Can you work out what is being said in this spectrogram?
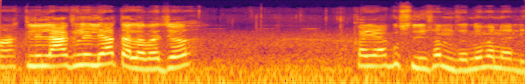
माकली लागलेली हाताला माझ्या. काही घुसली समजणे म्हणाली.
